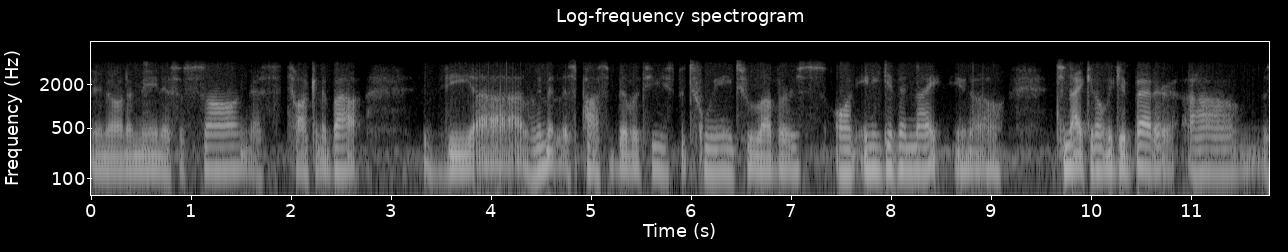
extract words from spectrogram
You know what I mean? It's a song that's talking about the uh, limitless possibilities between two lovers on any given night. You know, tonight can only get better. Um, the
